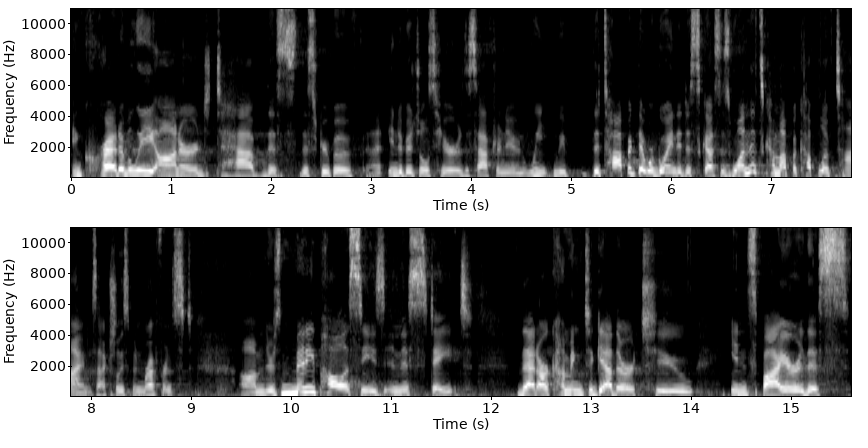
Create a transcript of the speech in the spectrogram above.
incredibly honored to have this, this group of uh, individuals here this afternoon. We, we, the topic that we're going to discuss is one that's come up a couple of times. Actually, it's been referenced. Um, there's many policies in this state that are coming together to inspire this,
